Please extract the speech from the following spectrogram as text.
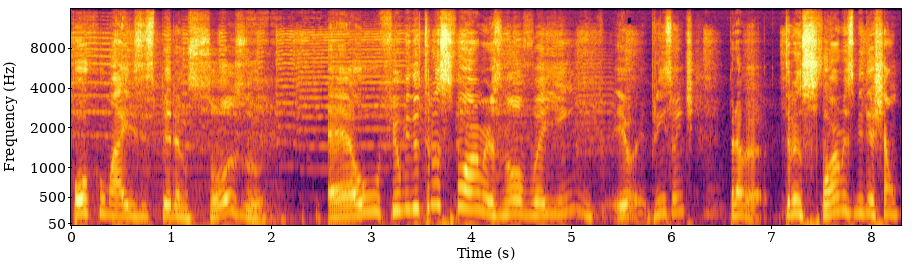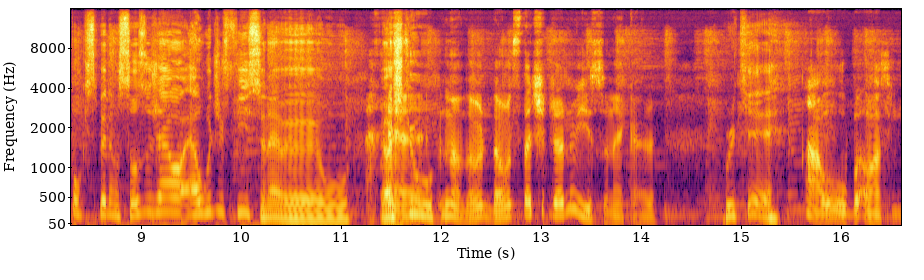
pouco mais esperançoso é o filme do Transformers novo aí, hein? Eu, principalmente pra Transformers me deixar um pouco esperançoso já é, é algo difícil, né? Eu, eu acho que o. É, Não, não, onde você tá tirando isso, né, cara? Porque. ah, o, o- assim,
